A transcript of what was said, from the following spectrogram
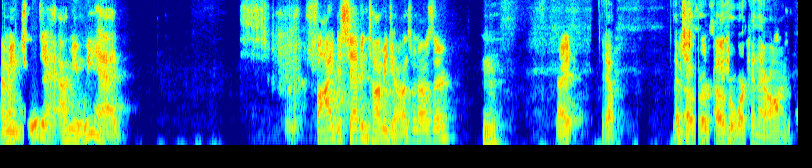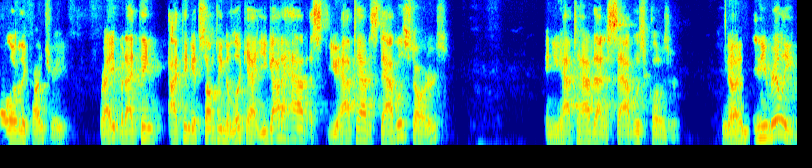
I right. mean, Georgia. I mean, we had five to seven Tommy Johns when I was there, hmm. right? Yep, they're over, overworking their arm all over the country right? But I think I think it's something to look at. You got to have you have to have established starters, and you have to have that established closer. You know, yeah. and, and, you really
